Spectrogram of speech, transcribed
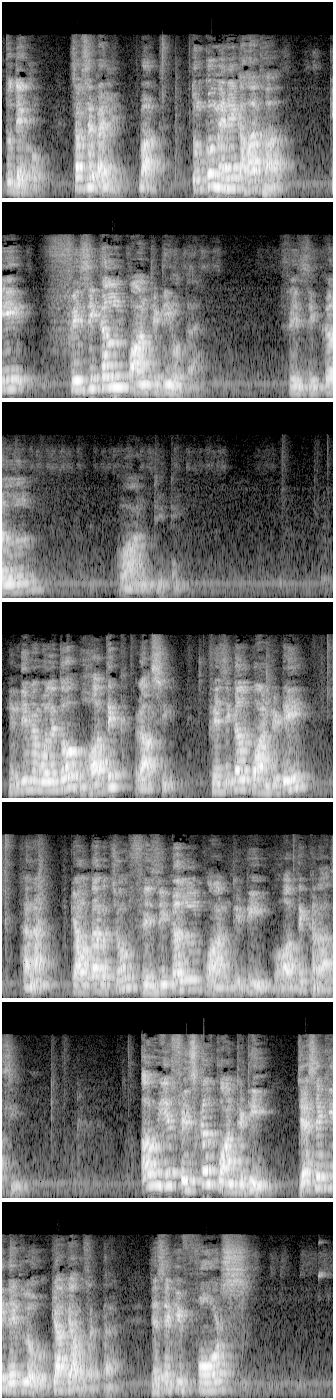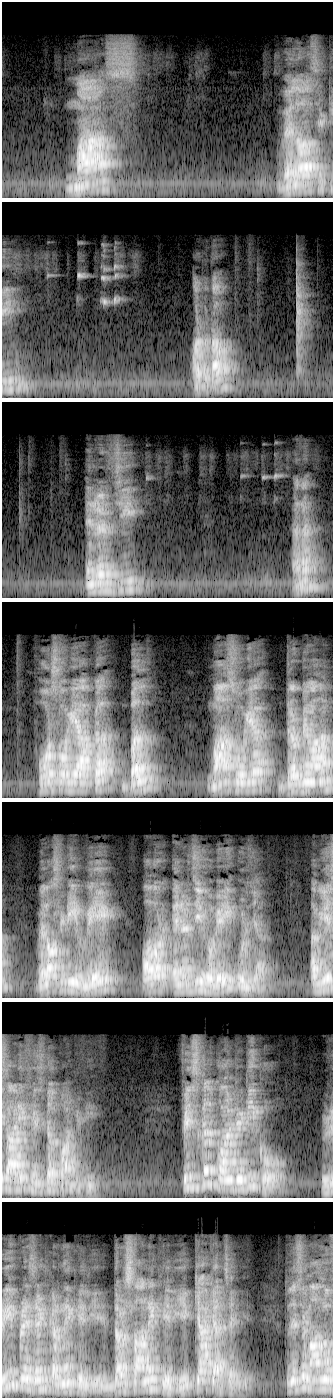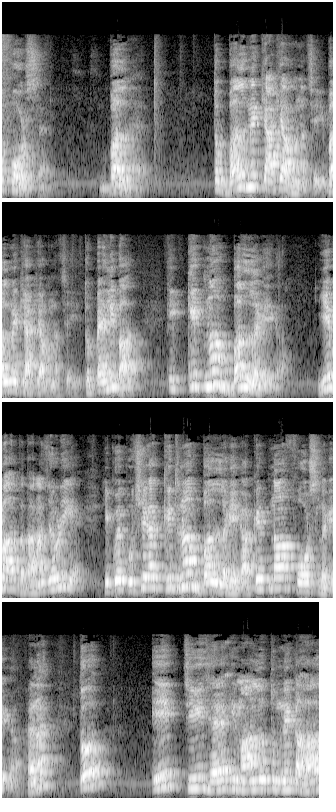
तो देखो, सबसे पहली बात, तुमको मैंने कहा था कि फ़िज़िकल क्वांटिटी होता है। फ़िज़िकल क्वांटिटी हिंदी में बोले तो भौतिक राशि। फ़िज़िकल क्वांटिटी है ना? क्या होता है बच्चों? फ़िज़िकल क्वांटिटी भौतिक राशि। अब ये फ़िज़िकल क्वांटिटी जैसे कि देख लो क्या क्या हो सकता है? जैसे कि फोर्स मास वेलोसिटी और बताओ एनर्जी है ना? फोर्स हो गया आपका, बल मास हो गया, द्रव्यमान वेलोसिटी वेग और एनर्जी हो गई ऊर्जा। अब ये सारी फ़िज़िकल क्वांटिटी फ़िज़िकल क्वांटिटी को रिप्रेजेंट करने के लिए, दर्शाने के लिए क्या क्या चाहिए? तो जैसे मान लो फोर्स है, बल है तो बल में क्या क्या होना चाहिए? बल में क्या क्या होना चाहिए? तो पहली बात कि कितना बल लगेगा? यह बात बताना ज़रूरी है कि कोई पूछेगा, कितना बल लगेगा, कितना फोर्स लगेगा, है ना? तो एक चीज़ है कि मान लो तुमने कहा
